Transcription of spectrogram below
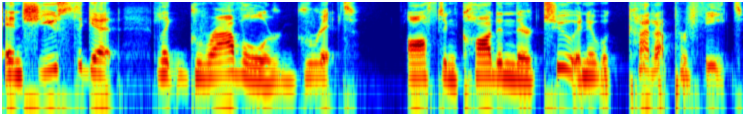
and she used to get like gravel or grit often caught in there too, and it would cut up her feet.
